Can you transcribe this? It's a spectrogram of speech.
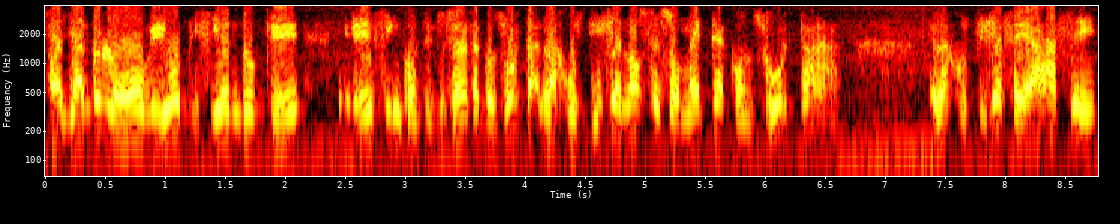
fallando lo obvio, diciendo que es inconstitucional esa consulta. La justicia no se somete a consulta, la justicia se hace.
